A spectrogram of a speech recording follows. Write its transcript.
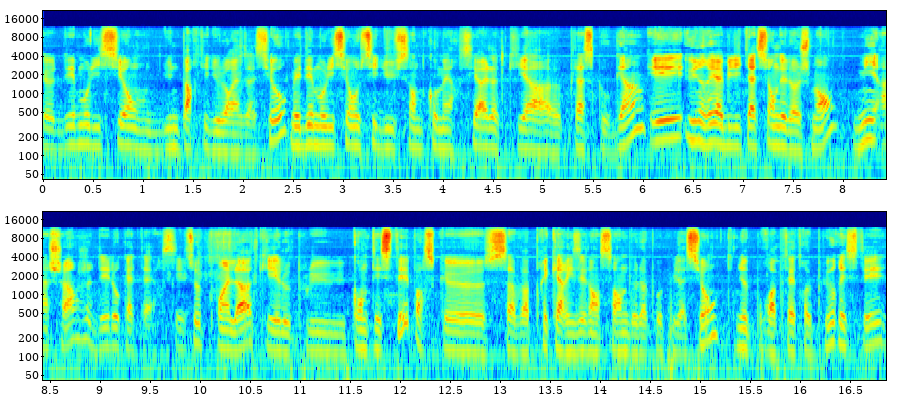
euh, démolition d'une partie du Lorenzaccio, mais démolition aussi du centre commercial qui a euh, Place Gauguin et une réhabilitation des logements mis à charge des locataires. C'est ce point-là qui est le plus contesté parce que ça va précariser l'ensemble de la population qui ne pourra peut-être plus rester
